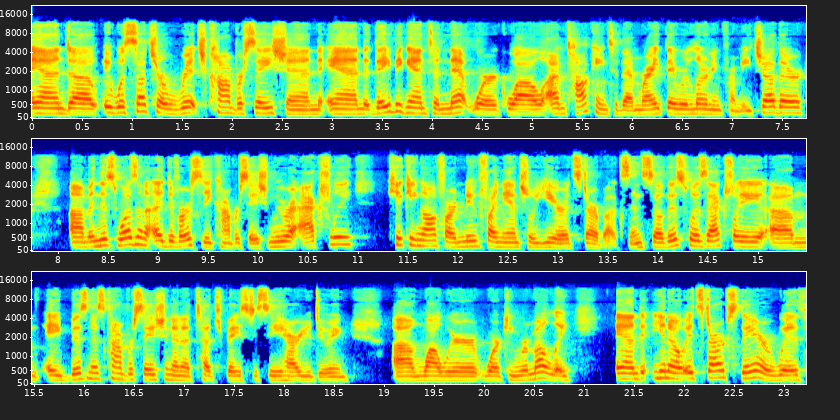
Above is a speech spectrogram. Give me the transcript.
And uh, it was such a rich conversation and they began to network while i'm talking to them right? They were learning from each other. Um, and this wasn't a diversity conversation. We were actually kicking off our new financial year at Starbucks. And so this was actually um, a business conversation and a touch base to see how are you're doing um, while we're working remotely. And, you know, it starts there with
